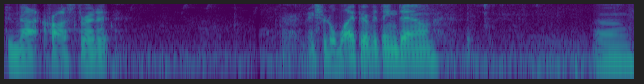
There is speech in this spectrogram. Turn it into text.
Do not cross thread it. All right, make sure to wipe everything down. Um,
